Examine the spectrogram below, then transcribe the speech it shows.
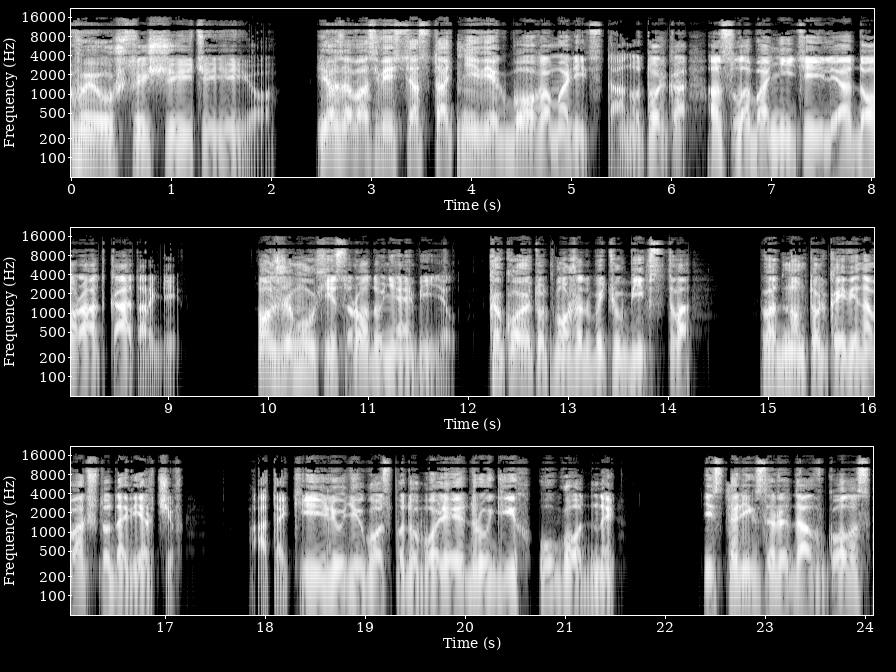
вы уж сыщите ее. Я за вас весь остатний век Бога молить стану, только ослабоните Илеодора от каторги. Он же мухи сроду не обидел. Какое тут может быть убийство? В одном только и виноват, что доверчив. А такие люди Господу более других угодны. И старик зарыдал в голос,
